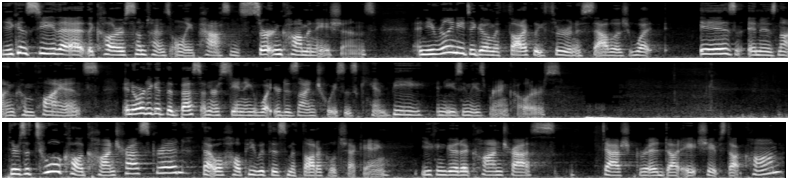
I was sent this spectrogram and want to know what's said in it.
You can see that the colors sometimes only pass in certain combinations, and you really need to go methodically through and establish what is and is not in compliance in order to get the best understanding of what your design choices can be in using these brand colors. There's a tool called Contrast Grid that will help you with this methodical checking. You can go to contrast-grid.8shapes.com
